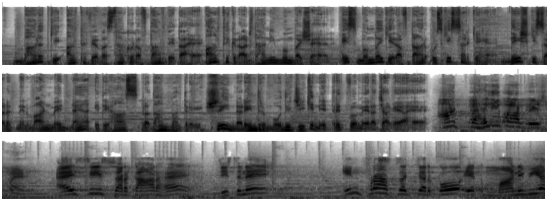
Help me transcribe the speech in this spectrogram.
भारत की अर्थव्यवस्था को रफ्तार देता है आर्थिक राजधानी मुंबई शहर। इस मुंबई की रफ्तार उसकी सड़कें हैं। देश की सड़क निर्माण में नया इतिहास, प्रधानमंत्री श्री नरेंद्र मोदी जी के नेतृत्व में रचा गया है। आज पहली बार देश में ऐसी सरकार है जिसने इंफ्रास्ट्रक्चर को एक मानवीय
